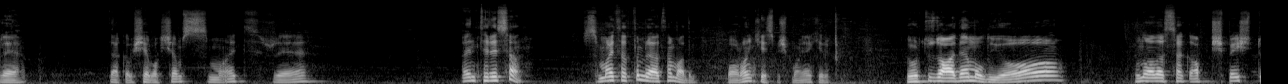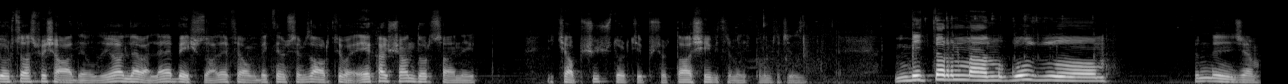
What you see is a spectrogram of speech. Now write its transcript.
re. Bir dakika bir şeye bakacağım. Smite re. Enteresan. Smite attım re atamadım. Baron kesmiş manyak herif. 400 ADM oluyor. Bunu alırsak 65 465 AD oluyor. Level'le 500 AD falan. Bekleme süremiz artıyor. bayağı. EK şu an 4 saniye. 263 474. Daha şey bitirmedik. Bunu bitireceğiz. Bitirmem kuzum. Şunu deneyeceğim.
